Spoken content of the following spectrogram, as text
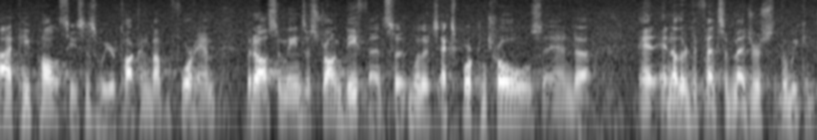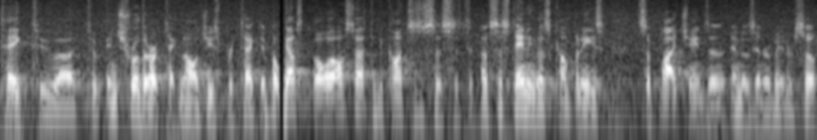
IP policies, as we were talking about beforehand. But it also means a strong defense, uh, whether it's export controls and uh, and, and, other defensive measures that we can take to, uh, to ensure that our technology is protected. But we also have to be conscious of sustaining those companies, supply chains, and, and, those innovators. So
